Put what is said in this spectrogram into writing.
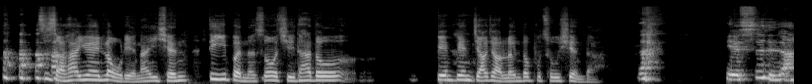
至少他愿意露脸啊！以前第一本的时候，其实他都边边角角人都不出现的。也是啊，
